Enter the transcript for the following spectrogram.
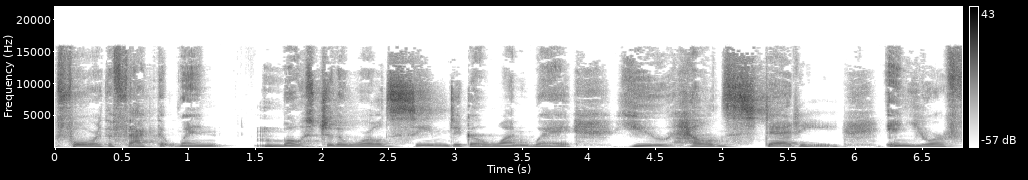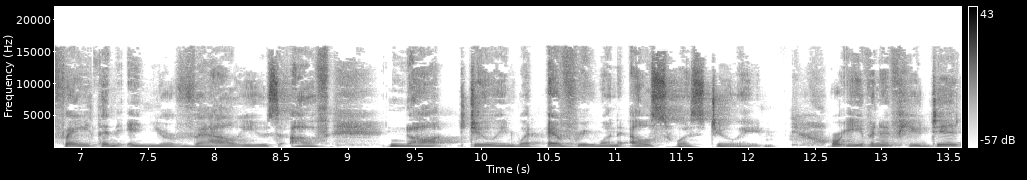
for the fact that when most of the world seemed to go one way, you held steady in your faith and in your values of not doing what everyone else was doing. Or even if you did,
